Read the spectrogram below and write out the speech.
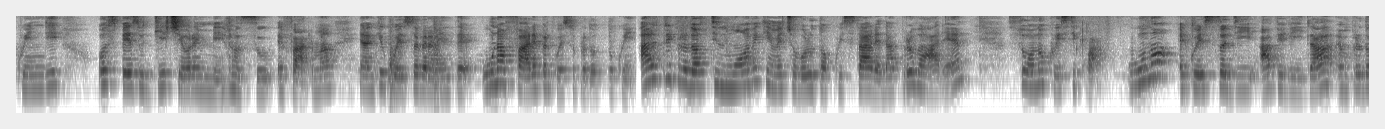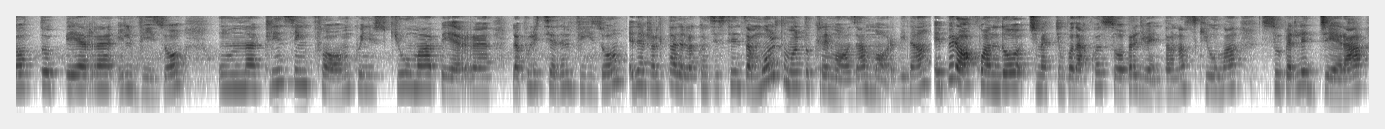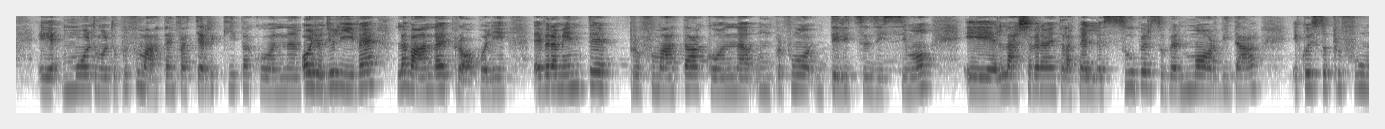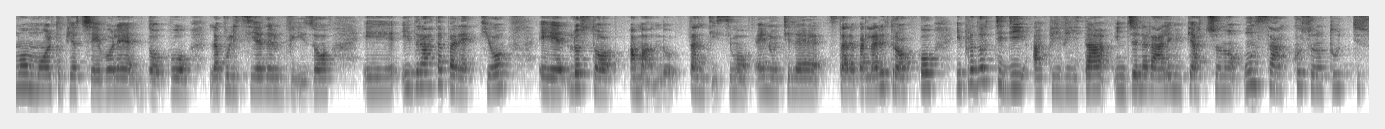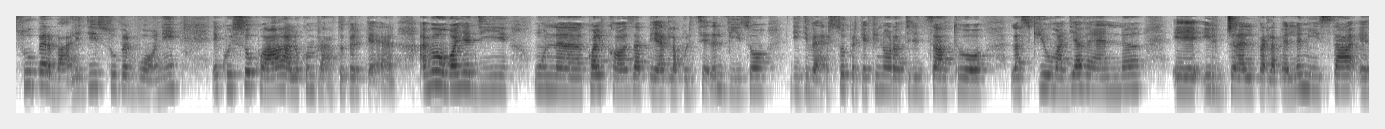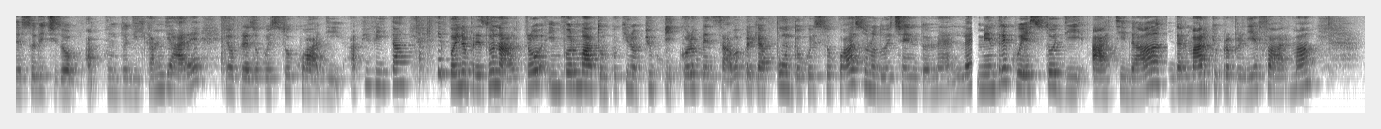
quindi ho speso 10 euro in meno su eFarma e anche questo è veramente un affare per questo prodotto qui. Altri prodotti nuovi che invece ho voluto acquistare da provare sono questi qua uno è questo di Ave Vita, è un prodotto per il viso un cleansing foam quindi schiuma per la pulizia del viso ed è in realtà della consistenza molto molto cremosa morbida e però quando ci metti un po' d'acqua sopra diventa una schiuma super leggera e molto molto profumata infatti arricchita con olio di olive, lavanda e propoli. È veramente profumata con un profumo deliziosissimo e lascia veramente la pelle super super morbida e questo profumo molto piacevole dopo la pulizia del viso e idrata parecchio e lo sto amando tantissimo, è inutile stare a parlare troppo. I prodotti di Apivita in generale mi piacciono un sacco, sono tutti super validi, super buoni e questo qua l'ho comprato perché avevo voglia di un qualcosa per la pulizia del viso di diverso perché finora ho utilizzato la schiuma di Aven e il gel per la pelle mista e adesso ho deciso appunto di cambiare e ho preso questo qua di Apivita e poi ne ho preso un altro in formato un pochino più piccolo pensavo perché appunto questo qua sono 200 ml mentre questo di Atida del marchio proprio di Efarma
